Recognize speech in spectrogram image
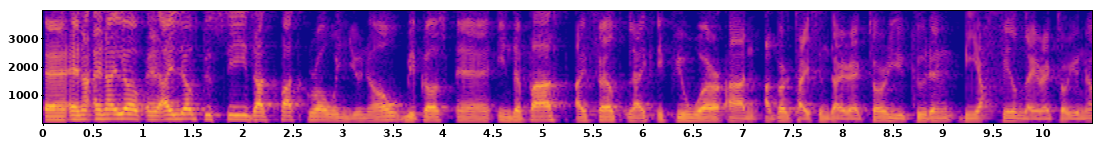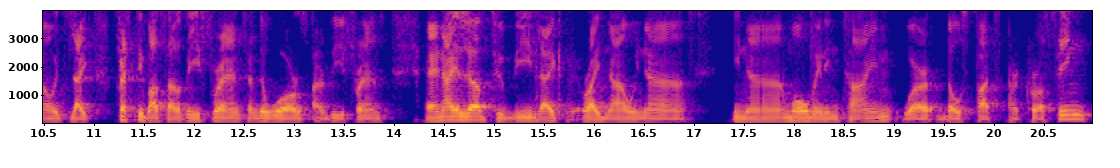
And, and, and I love and I love to see that path growing. You know, because uh, in the past I felt like if you were an advertising director, you couldn't be a film director. You know, it's like festivals are different and the worlds are different. And I love to be like right now in a in a moment in time where those paths are crossing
